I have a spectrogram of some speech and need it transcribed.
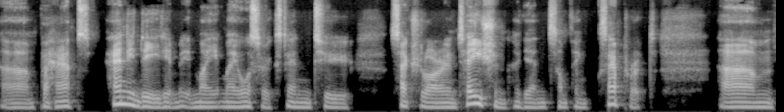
um, perhaps, and indeed it, it, may, it may also extend to sexual orientation, again, something separate. Um,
